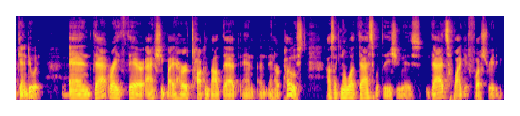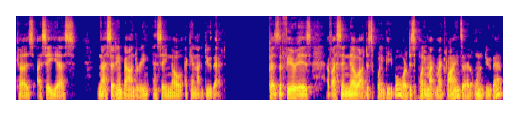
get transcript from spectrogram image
can't do it. hmm And that right there, actually, by her talking about that and, and, and her post, I was like, you know what? That's what the issue is. That's why I get frustrated because I say yes, not setting a boundary, and say no, I cannot do that. Because the fear is if I say no, I'll disappoint people or disappoint my, my clients. And I don't want to do that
